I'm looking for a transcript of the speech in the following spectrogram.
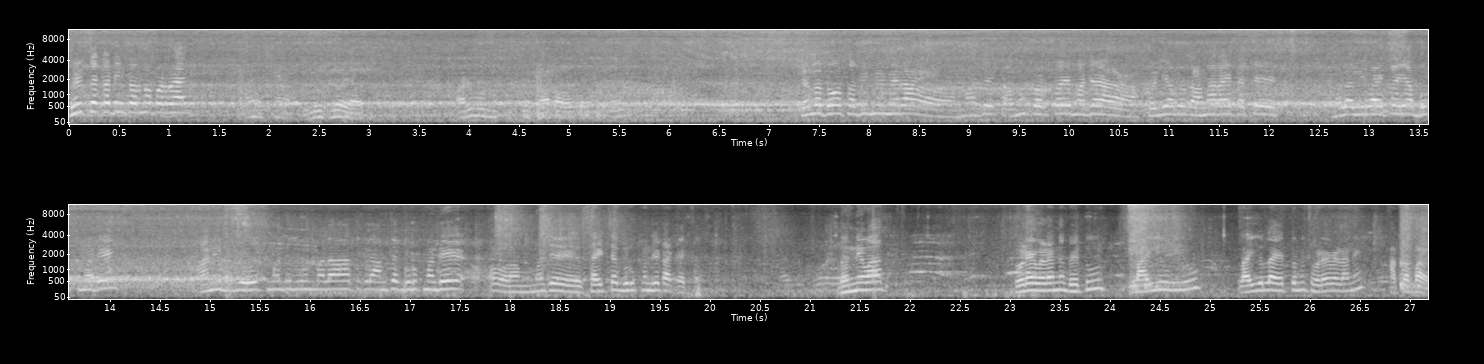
फिर से कटिंग करना पड़ रहा है लिख लो यार. अरे वो ज़्यादा हो गया चलो दोस्त अभी मी मेरा माझे कामं करतोय माझ्या पलियावर जाणार आहे त्याचे मला लिहायचं या बुकमध्ये आणि बुकमध्ये लिहून मला तिकडे आमच्या ग्रुपमध्ये म्हणजे साईडच्या ग्रुपमध्ये टाकायचं. धन्यवाद. थोड्या वेळाने भेटू. लाईव्ह येऊ. लाईव्हला येतो मी थोड्या वेळाने. आता बाय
